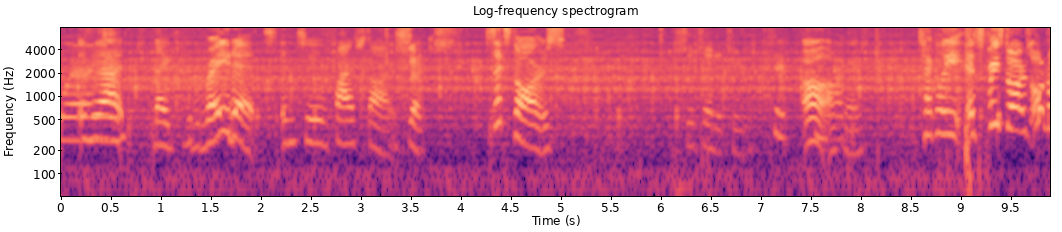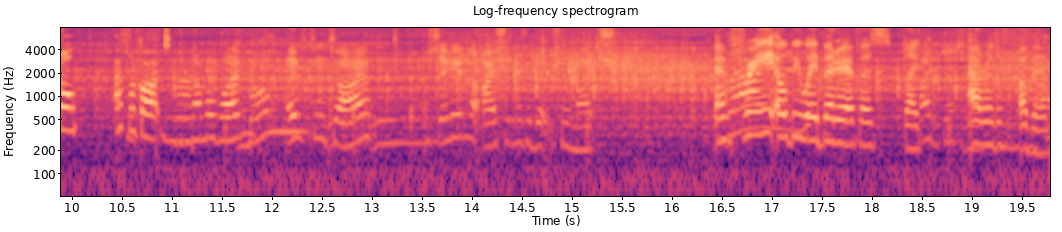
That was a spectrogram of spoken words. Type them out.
Where Is that like rate it into five stars? Six. Six stars. Six out of ten. Oh, okay. Technically, it's three stars. Oh no, I forgot. Number one, it's too dry. Second, the icing is a bit too much. And free, it would be way better if it's like out of the oven.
